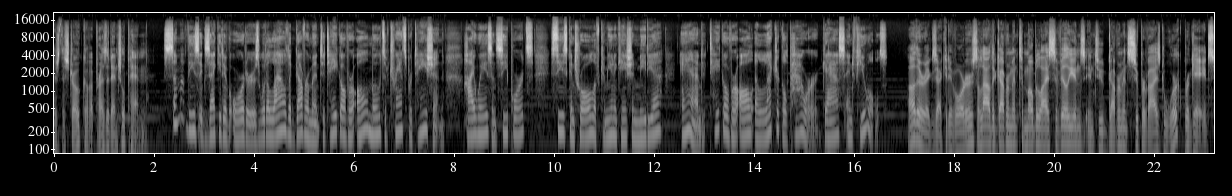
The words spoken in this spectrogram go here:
is the stroke of a presidential pen. Some of these executive orders would allow the government to take over all modes of transportation, highways and seaports, seize control of communication media, and take over all electrical power, gas, and fuels. Other executive orders allow the government to mobilize civilians into government supervised work brigades,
